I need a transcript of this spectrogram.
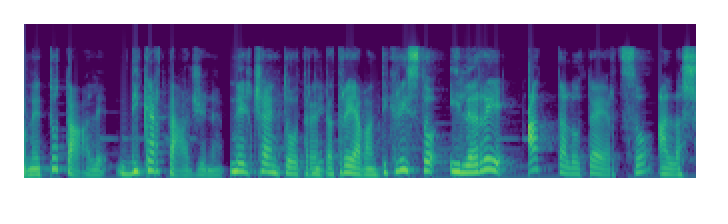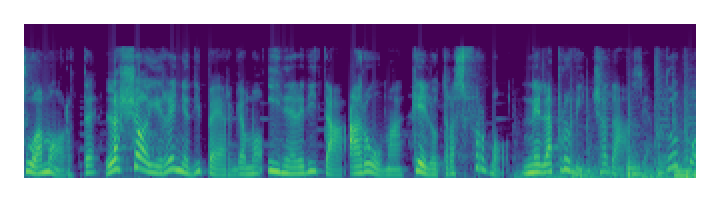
distruzione totale di Cartagine. Nel 133 a.C. il re Attalo III, alla sua morte, lasciò il regno di Pergamo in eredità a Roma, che lo trasformò nella provincia d'Asia. Dopo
